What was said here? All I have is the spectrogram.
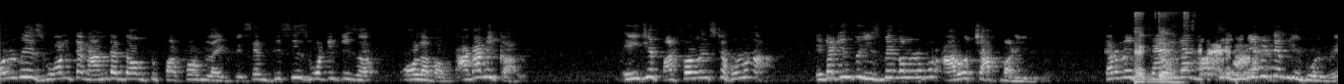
always want an underdog to perform like this and this is what it is all about আগামীকাল এই যে পারফরমেন্সটা হলো না এটা কিন্তু ইস্ট বেঙ্গলের উপর আরও চাপ বাড়িয়ে দিল। কারণ একদম। ফ্যানরা মাঠে বলবে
